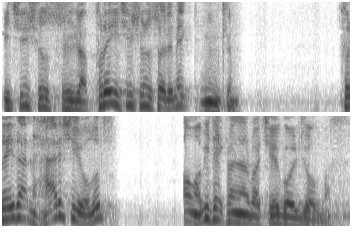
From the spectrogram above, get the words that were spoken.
için şunu ya Frey için şunu söylemek mümkün. Frey'den her şey olur ama bir tek Fenerbahçe'ye golcü olmaz.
